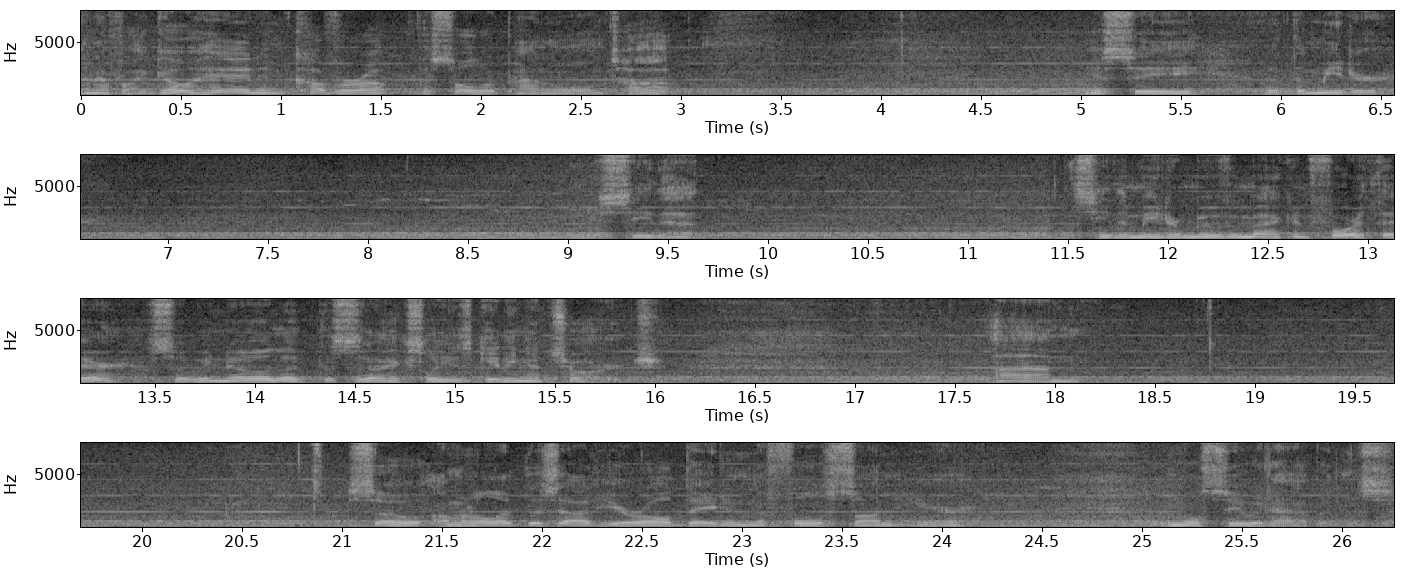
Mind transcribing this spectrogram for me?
and if I go ahead and cover up the solar panel on top, you see that the meter, you see that? See the meter moving back and forth there, so we know that this actually is getting a charge. Um, so I'm going to let this out here all day in the full sun here, and we'll see what happens.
